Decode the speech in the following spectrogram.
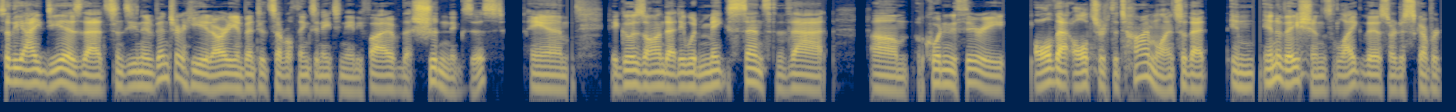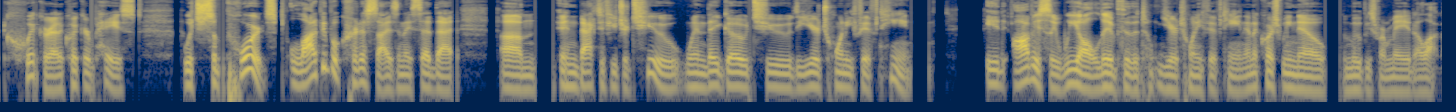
So the idea is that since he's an inventor, he had already invented several things in 1885 that shouldn't exist. And it goes on that it would make sense that, um, according to theory, all that alters the timeline so that in innovations like this are discovered quicker at a quicker pace, which supports a lot of people criticize and they said that um, in Back to Future 2, when they go to the year 2015, it obviously we all lived through the t- year 2015 and of course we know the movies were made a lot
